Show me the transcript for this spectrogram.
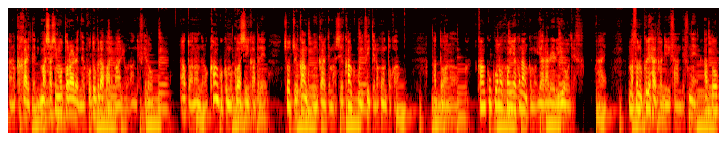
あの、書かれたり、まあ、写真も撮られるんで、フォトグラファーでもあるようなんですけど、あとはなんだろう、韓国も詳しい方で、しょっちゅう韓国に行かれてまして、韓国についての本とか、あとあの、韓国語の翻訳なんかもやられるようです。はい。まあ、その栗原かぎりさんですね。あと、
